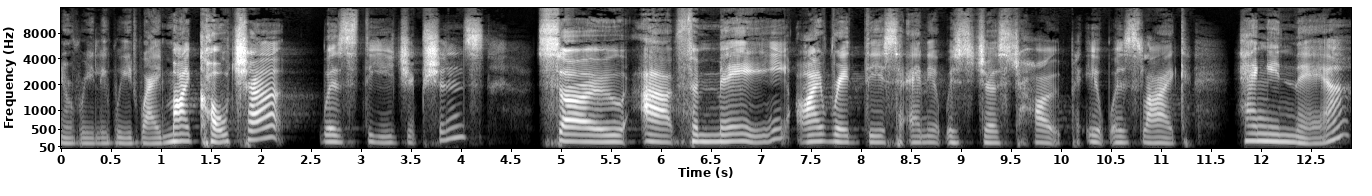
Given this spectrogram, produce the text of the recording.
a really weird way, my culture was the Egyptians. So uh, for me, I read this and it was just hope. It was like, hang in there,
